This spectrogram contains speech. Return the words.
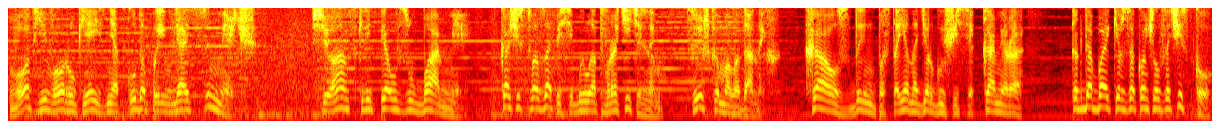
Вот его руке из ниоткуда появляется меч. Сюан скрипел зубами. Качество записи было отвратительным. Слишком мало данных. Хаос, дым, постоянно дергающаяся камера — когда байкер закончил зачистку,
